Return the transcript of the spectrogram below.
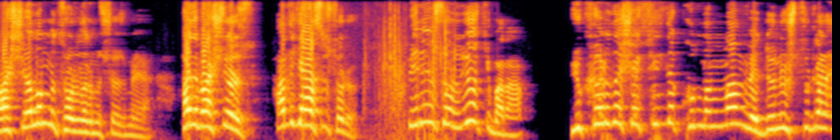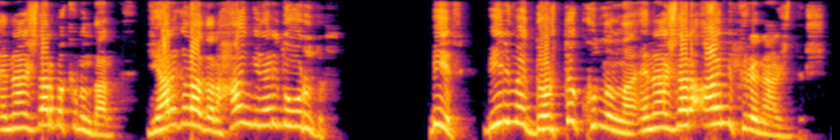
Başlayalım mı sorularımızı çözmeye? Hadi başlıyoruz. Hadi gelsin soru. Birinci soru diyor ki bana yukarıda şekilde kullanılan ve dönüştürülen enerjiler bakımından yargılardan hangileri doğrudur? 1. 1 ve 4'te kullanılan enerjiler aynı tür enerjidir.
